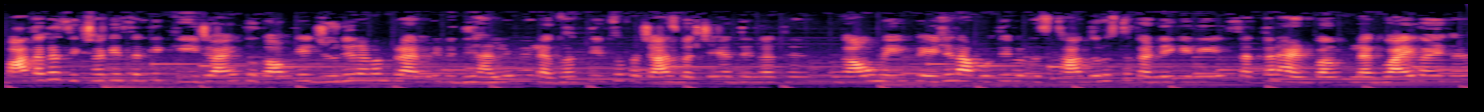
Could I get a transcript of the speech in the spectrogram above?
बात अगर शिक्षा के स्तर की की जाए तो गाँव के जूनियर एवं प्राइमरी विद्यालय में लगभग 350 बच्चे अध्ययनरत हैं। गाँव में पेयजल आपूर्ति व्यवस्था दुरुस्त करने के लिए 70 हैंडपंप लगवाए गए हैं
